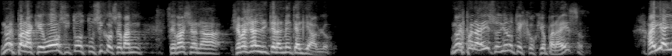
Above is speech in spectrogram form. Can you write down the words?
No es para que vos y todos tus hijos se, van, se, vayan a, se vayan literalmente al diablo. No es para eso, Dios no te escogió para eso. Ahí, hay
